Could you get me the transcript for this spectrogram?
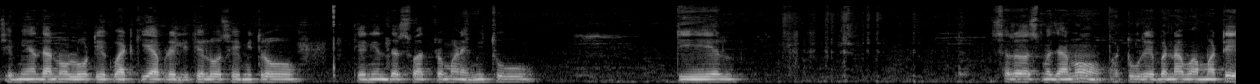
જે મેંદાનો લોટ એક વાટકી આપણે લીધેલો છે મિત્રો. તેની અંદર સ્વાદ પ્રમાણે મીઠું, તેલ, સરસ મજાનો ભટુરે બનાવવા માટે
